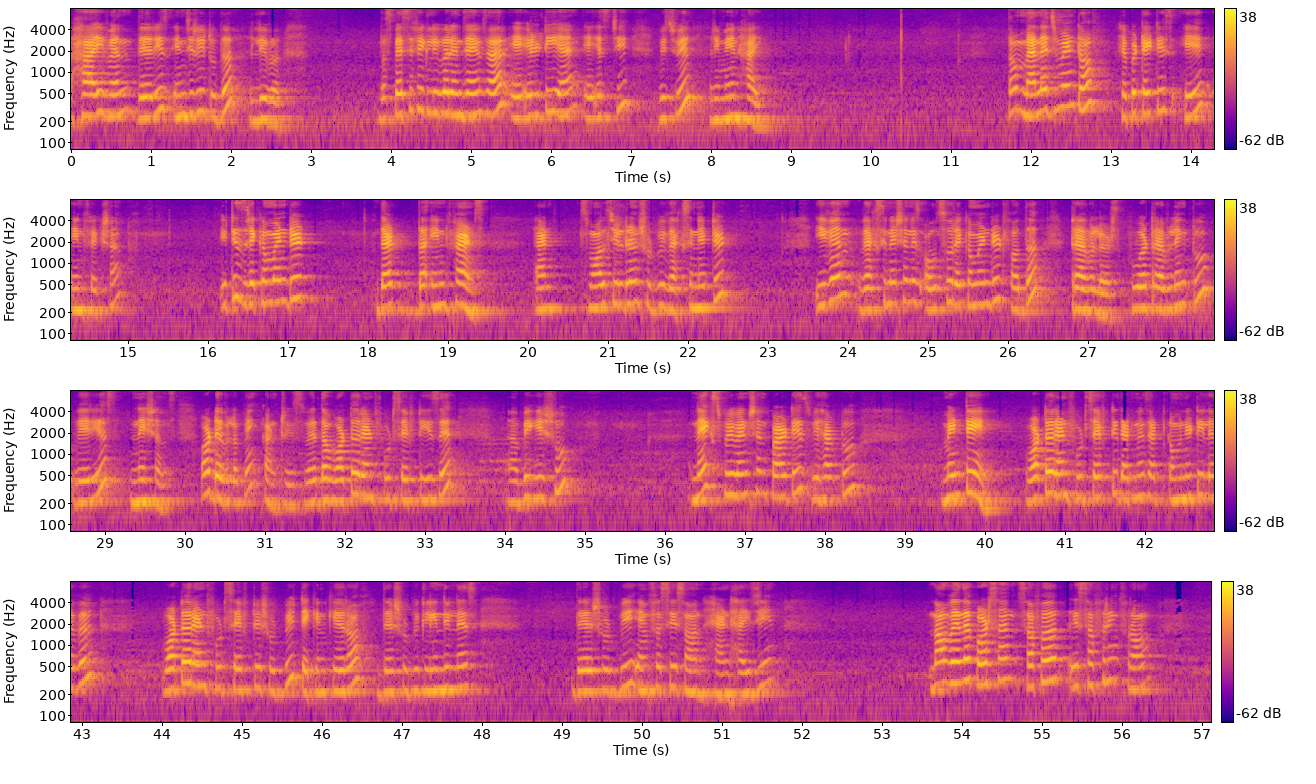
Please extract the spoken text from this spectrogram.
high when there is injury to the liver. The specific liver enzymes are ALT and AST which will remain high. The management of hepatitis A infection. It is recommended that the infants and small children should be vaccinated. Even vaccination is also recommended for the travelers who are traveling to various nations or developing countries where the water and food safety is a, big issue. Next prevention part is we have to maintain water and food safety that means at community level water and food safety should be taken care of. There should be cleanliness. There should be emphasis on hand hygiene. Now when a person suffer is suffering from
